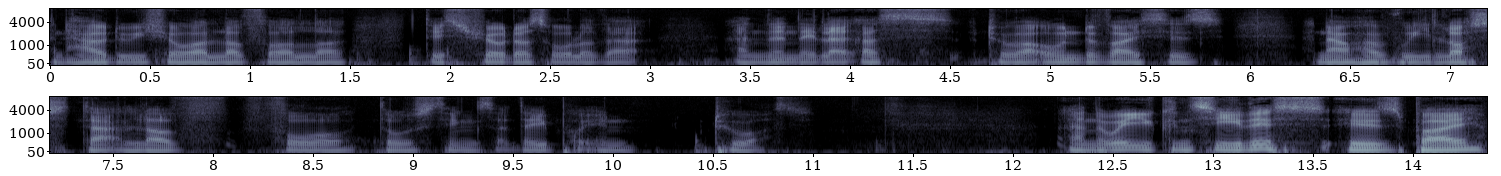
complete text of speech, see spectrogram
and how do we show our love for Allah? They showed us all of that, and then they let us to our own devices. And now have we lost that love for those things that they put in to us? And the way you can see this is by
